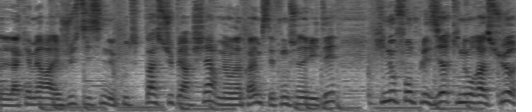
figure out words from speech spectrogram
la caméra juste ici ne coûte pas super cher, mais on a quand même ces fonctionnalités qui nous font plaisir, qui nous rassurent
